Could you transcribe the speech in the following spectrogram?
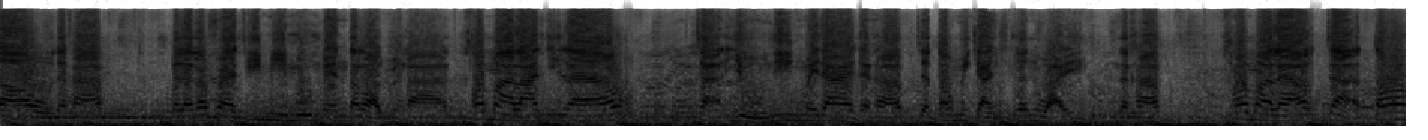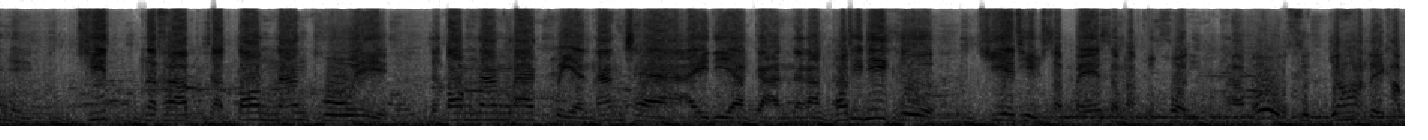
เรานะครับเป็นร้านกาแฟที่มีมูเมนต์ตลอดเวลา เข้ามาร้านนี้แล้ว จะอยู่นิ่งไม่ได้นะครับ จะต้องมีการเคลื่อนไหวนะครับ เข้ามาแล้วจะต้อง คิดนะครับจะต้องนั่งคุย จะต้องนั่งแลกเปลี่ยนนั่งแชร์ไอเดียกันนะครับ เพราะที่นี่คือ Creative Space สำหรับทุกคนครับ โอ้ สุดยอดเลยครับ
